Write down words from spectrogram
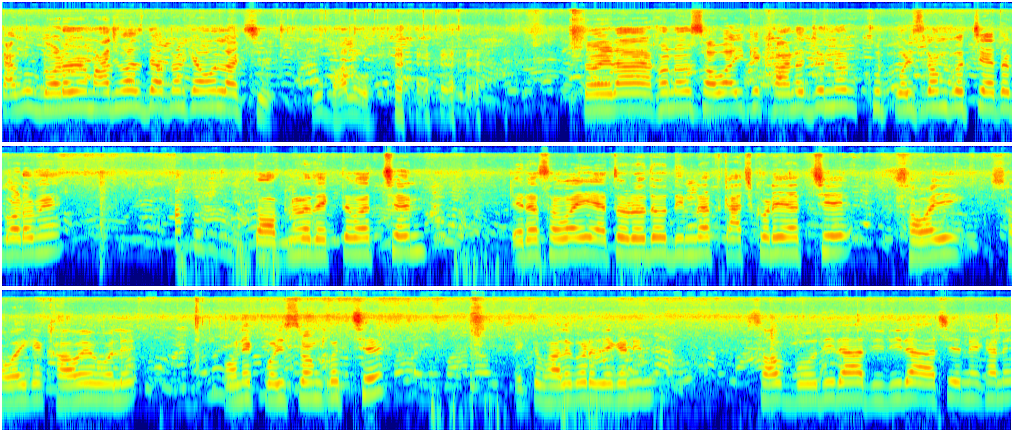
কাকু গরমে মাছ ভাজতে আপনার কেমন লাগছে? খুব ভালো। তো এরা এখনও সবাইকে খাওয়ানোর জন্য খুব পরিশ্রম করছে এত গরমে। তো আপনারা দেখতে পাচ্ছেন এরা সবাই এত রোদেও দিনরাত কাজ করে যাচ্ছে সবাই সবাইকে খাওয়াবে বলে অনেক পরিশ্রম করছে। একটু ভালো করে দেখে নিন সব বৌদিরা দিদিরা আছেন এখানে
